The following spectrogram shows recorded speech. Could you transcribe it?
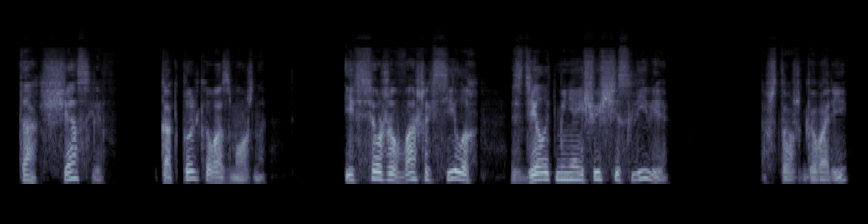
«Так счастлив, как только возможно. И все же в ваших силах сделать меня еще счастливее. Что ж, говори.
